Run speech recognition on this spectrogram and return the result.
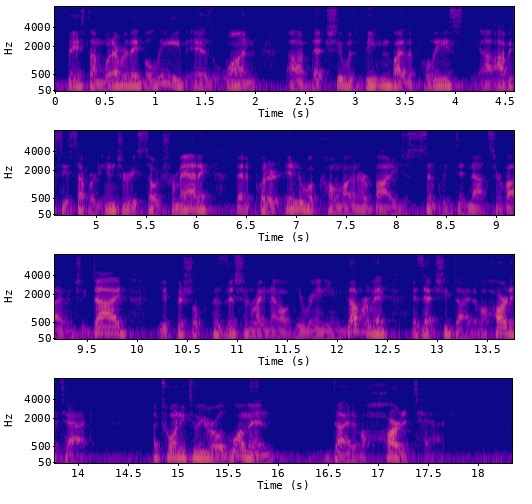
based on whatever they believe, is one, uh, that she was beaten by the police, uh, obviously suffered injuries so traumatic that it put her into a coma and her body just simply did not survive and she died. The official position right now of the Iranian government is that she died of a heart attack a 22 year old woman died of a heart attack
